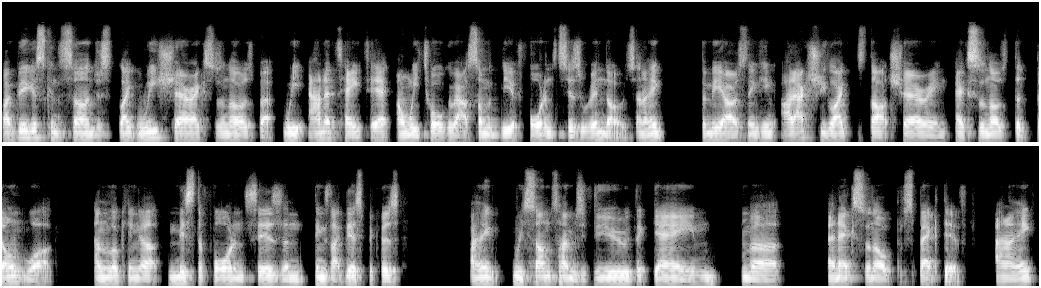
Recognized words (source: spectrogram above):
my biggest concern, just like we share X's and O's, but we annotate it and we talk about some of the affordances within those. And I think for me, I was thinking I'd actually like to start sharing X's and O's that don't work and looking at missed affordances and things like this because I think we sometimes view the game from a, an external perspective. And I think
